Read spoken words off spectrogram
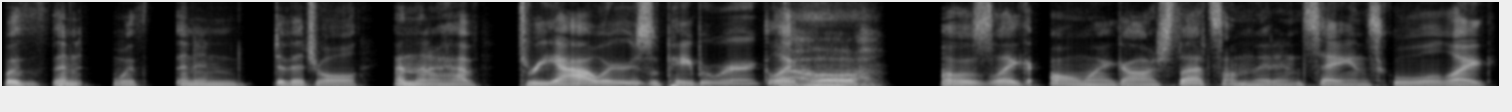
with an with an individual, and then I have three hours of paperwork. Like, oh, I was like, oh my gosh, that's something they didn't say in school. Like,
